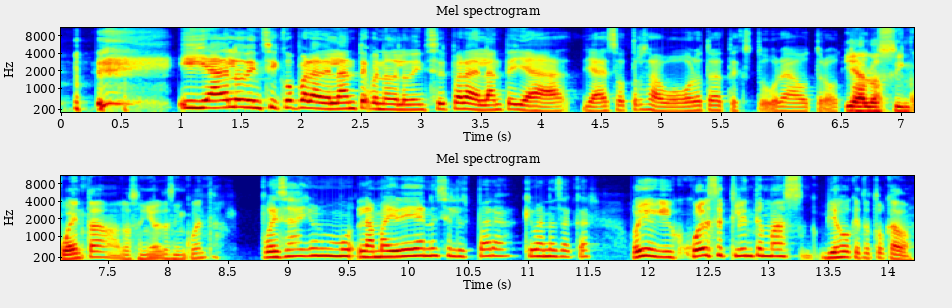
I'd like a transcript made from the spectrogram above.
y ya de los 25 para adelante, bueno, de los 26 para adelante ya, ya es otro sabor, otra textura, otro... ¿Y a los 50, a los señores de 50? pues hay un, la mayoría ya no se les para. ¿Qué van a sacar? Oye, ¿y cuál es el cliente más viejo que te ha tocado?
